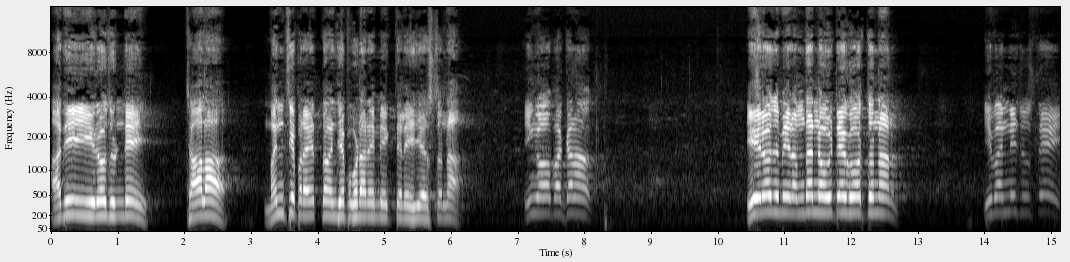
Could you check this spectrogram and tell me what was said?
అది ఈరోజుండే చాలా మంచి ప్రయత్నం అని చెప్పి కూడా నేను మీకు తెలియజేస్తున్నా. ఇంకో పక్కన ఈరోజు మీరందరినీ ఒకటే కోరుతున్నాను. ఇవన్నీ చూస్తే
